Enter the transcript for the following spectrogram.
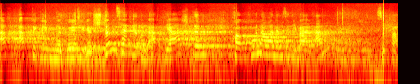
Acht abgegebene gültige Stimmzettel und acht Ja-Stimmen. Frau Kronauer, nehmen Sie die Wahl an. Super.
